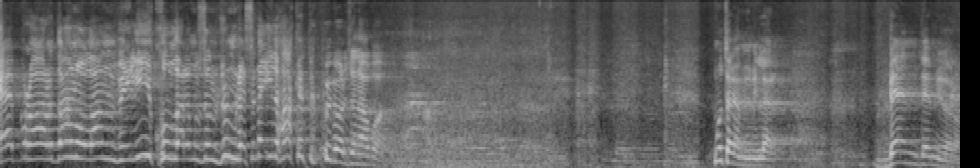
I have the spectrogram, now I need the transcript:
ebrardan olan veli kullarımızın zümresine ilhak ettik buyuruyor Cenab-ı Hak. Muhterem müminler, ben demiyorum.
